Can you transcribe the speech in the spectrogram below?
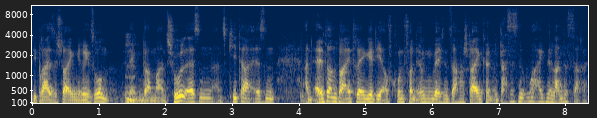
Die Preise steigen ringsrum. Mhm. Denken wir mal ans Schulessen, ans Kita-Essen, an Elternbeiträge, die aufgrund von irgendwelchen Sachen steigen können. Und das ist eine ureigene Landessache.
